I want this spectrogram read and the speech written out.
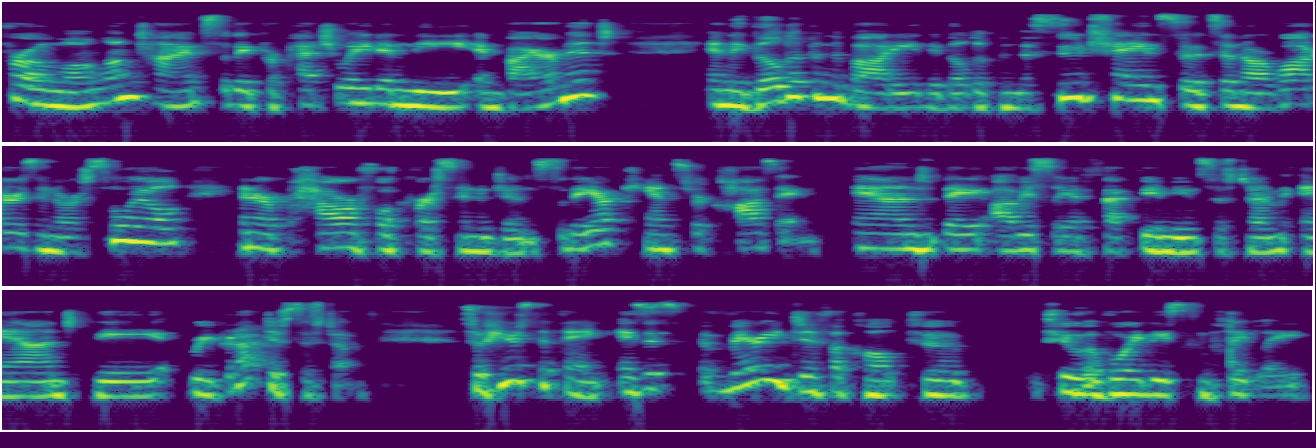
for a long, long time. So they perpetuate in the environment and they build up in the body, they build up in the food chain. So it's in our waters, in our soil, and are powerful carcinogens. So they are cancer causing. And they obviously affect the immune system and the reproductive system. So here's the thing is it's very difficult to to avoid these completely.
